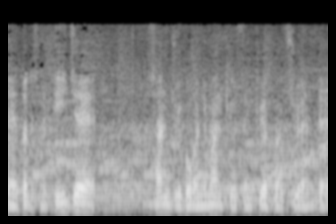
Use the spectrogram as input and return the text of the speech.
えっ、とですね、PJ35 が29,980円で、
